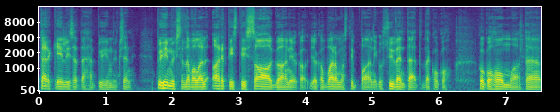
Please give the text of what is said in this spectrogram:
tärkeä lisä tähän Pyhimyksen – pyhimyksen tavallaan artistisaagaan, joka, joka varmasti vaan niin kuin syventää tätä koko, koko hommaa. Tämä,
